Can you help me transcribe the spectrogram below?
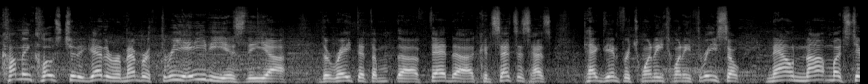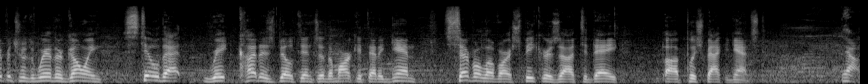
coming close to together. Remember, 380 is the uh, the rate that the uh, Fed uh, consensus has pegged in for 2023. So now, not much difference with where they're going. Still, that rate cut is built into the market. That again, several of our speakers uh, today uh, push back against. Yeah.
